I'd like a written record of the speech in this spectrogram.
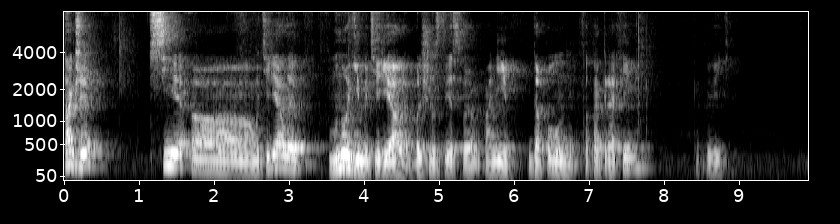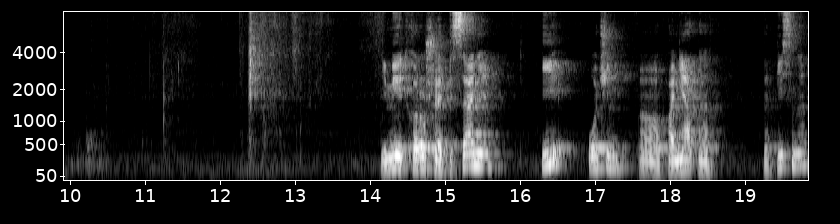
Также все э, материалы многие материалы, в большинстве своем, они дополнены фотографиями, как вы видите. Имеют хорошее описание и очень э, понятно написано.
